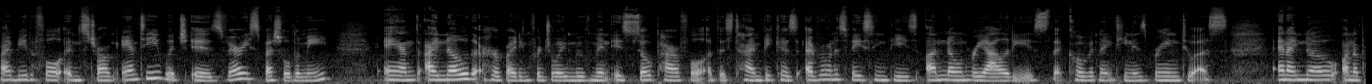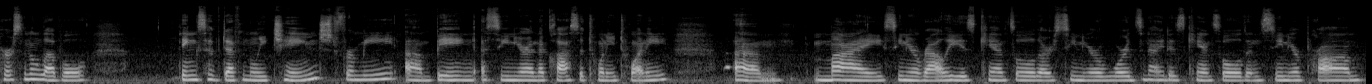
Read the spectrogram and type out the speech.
my beautiful and strong auntie, which is very special to me. And I know that her Fighting for Joy movement is so powerful at this time because everyone is facing these unknown realities that COVID 19 is bringing to us. And I know on a personal level, things have definitely changed for me um, being a senior in the class of 2020 um, my senior rally is canceled our senior awards night is canceled and senior prom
